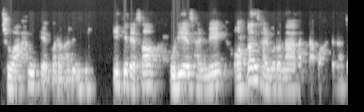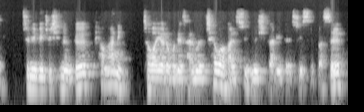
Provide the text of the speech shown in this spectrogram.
주와 함께 걸어가는 길. 이 길에서 우리의 삶이 어떤 삶으로 나아간다고 하더라도 주님이 주시는 그 평안이 저와 여러분의 삶을 채워갈 수 있는 시간이 될 수 있을 것을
